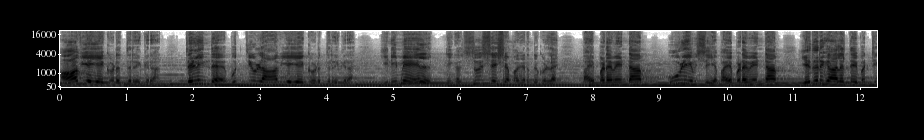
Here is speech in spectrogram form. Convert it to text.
ஆவியையே கொடுத்திருக்கிறார். தெளிந்த புத்தியுள்ள ஆவியையே கொடுத்திருக்கிறார். இனிமேல் நீங்கள் சுசேஷம் பகிர்ந்து கொள்ள பயப்பட வேண்டாம் ஊழியம் செய்ய பயப்பட வேண்டாம் எதிர்காலத்தை பற்றி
